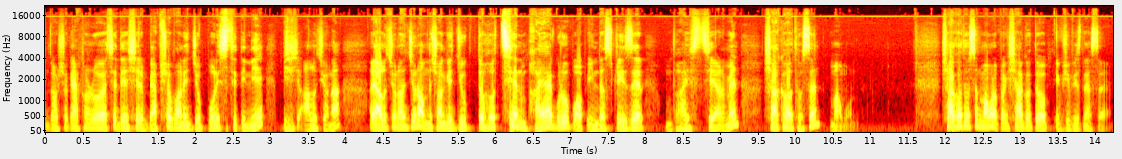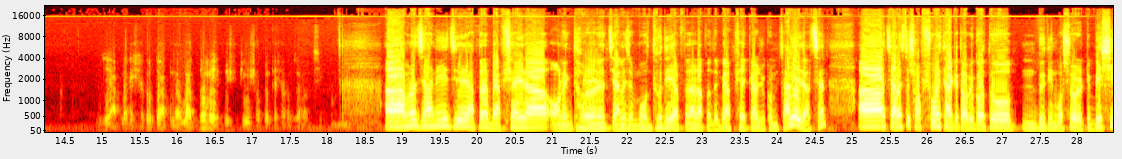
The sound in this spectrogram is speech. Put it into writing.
দর্শক, এখন রয়েছে দেশের ব্যবসা বাণিজ্য পরিস্থিতি নিয়ে বিশেষ আলোচনা। আর আলোচনার জন্য আমাদের সঙ্গে যুক্ত হচ্ছেন ভায়া গ্রুপ অফ ইন্ডাস্ট্রিজের ভাইস চেয়ারম্যান শাখাওয়াত হোসেন মামুন। শাখাওয়াত হোসেন মামুন, আপনাকে স্বাগত একুশে বিজনেসে। যে আপনাকে স্বাগত, আপনার মাধ্যমে সকলকে স্বাগত জানাচ্ছি। আমরা জানি যে আপনারা ব্যবসায়ীরা অনেক ধরনের চ্যালেঞ্জের মধ্য দিয়ে আপনারা, আপনাদের ব্যবসায়িক কার্যক্রম চালিয়ে যাচ্ছেন। চ্যালেঞ্জ তো সবসময় থাকে, তবে গত দুই তিন বছর একটু বেশি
